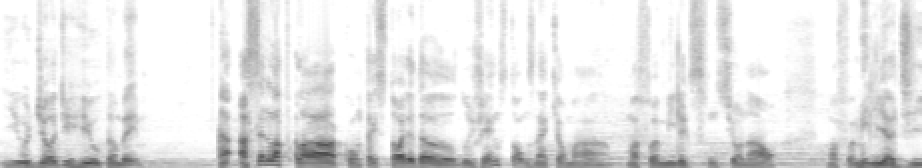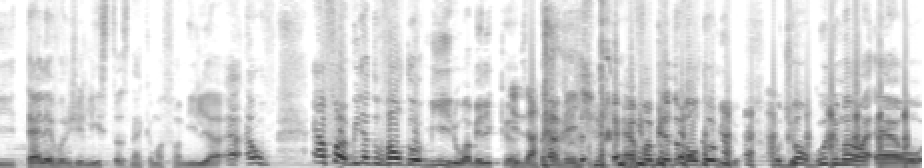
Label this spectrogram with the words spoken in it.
e o Jodie Hill também. A, a série ela, ela conta a história do- dos Gemstones, né? Que é uma, uma família disfuncional uma família de televangelistas, né? Que é uma família. É, é, é a família do Valdomiro americano. Exatamente. é a família do Valdomiro. O John Goodman é, é o,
